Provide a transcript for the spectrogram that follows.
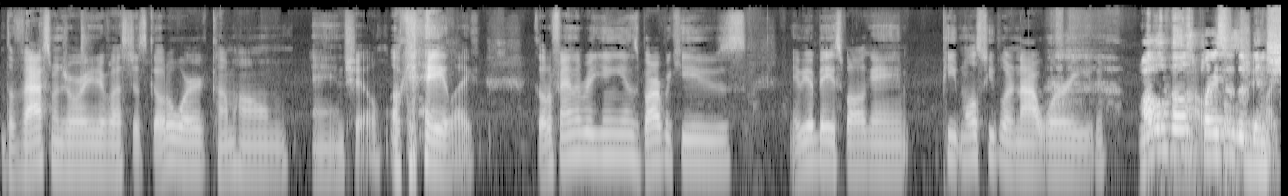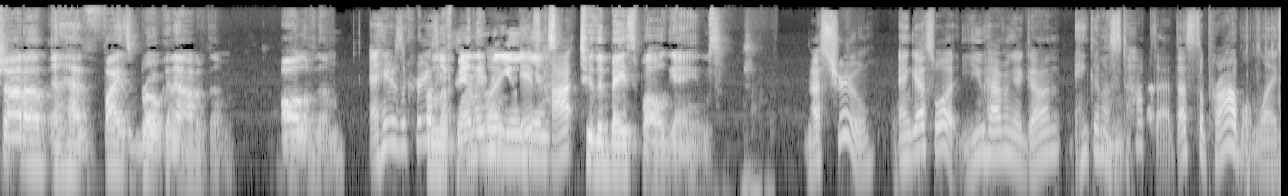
The vast majority of us just go to work, come home, and chill. Okay, like go to family reunions, barbecues, maybe a baseball game. Pe- most people are not worried. All of those places have been like shot that. up and have fights broken out of them. All of them. And here's the crazy from the family thing. reunions like, hot, to the baseball games. That's true. And guess what? You having a gun ain't gonna stop that. That's the problem. Like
